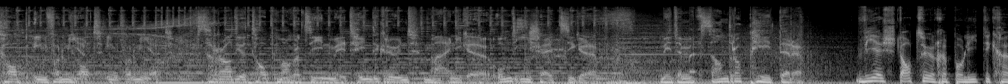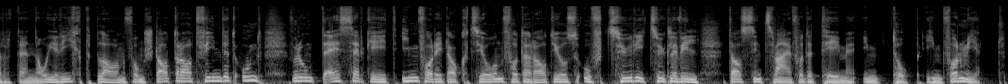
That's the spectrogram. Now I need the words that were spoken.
Top informiert. informiert. Das Radio Top Magazin mit Hintergrund, Meinungen und Einschätzungen mit dem Sandra Peter. Wie Stadtzürcher Politiker den neuen Richtplan vom Stadtrat findet und warum die SRG die Inforedaktion der Radios auf Zürich zügeln will, das sind zwei von den Themen im Top informiert.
